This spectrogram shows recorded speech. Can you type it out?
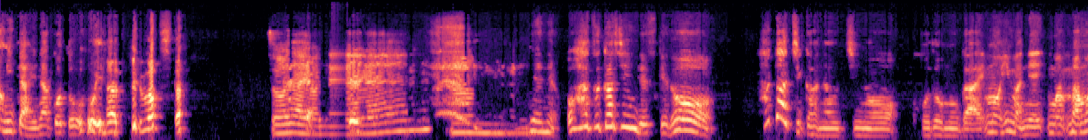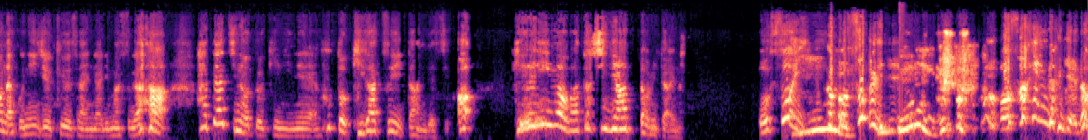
の？みたいなことをやってました。そうだよね。うんでね、お恥ずかしいんですけど、二十歳かな、うちの子供が、もう今ね、ま間もなく29歳になりますが、二十歳の時にね、ふと気がついたんですよ。あ原因は私にあったみたいな。遅い、うん遅い、うん 遅いんだけど、い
